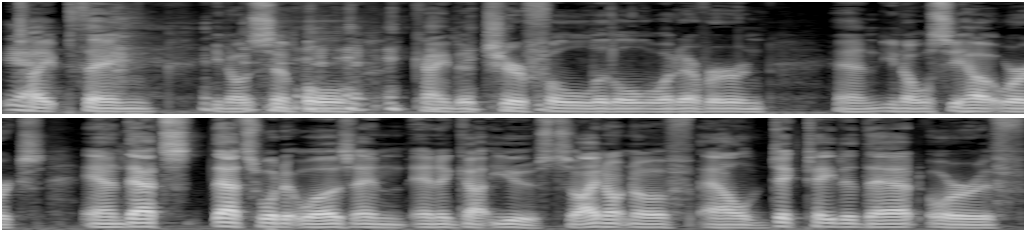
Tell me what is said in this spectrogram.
Yeah. type thing, you know, simple, kind of cheerful little whatever, and and you know, we'll see how it works." And that's that's what it was, and and it got used. So I don't know if Al dictated that or if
